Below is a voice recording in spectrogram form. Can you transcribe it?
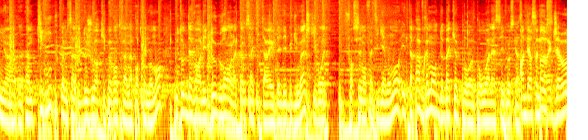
un, un petit groupe comme ça de deux joueurs qui peuvent entrer à n'importe quel moment plutôt que d'avoir les deux grands là comme ça qui t'arrivent dès le début du match qui vont être forcément fatigués à un moment et t'as pas vraiment de backup pour, pour Wallace et Goskas. Anderson Pas aussi- Varejao.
